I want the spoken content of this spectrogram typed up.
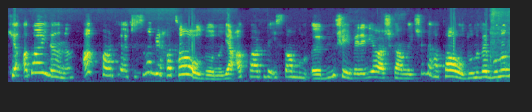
ki adaylığının AK Parti açısından bir hata olduğunu, ya AK Parti'de İstanbul e, Büyükşehir Belediye Başkanlığı için bir hata olduğunu ve bunun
